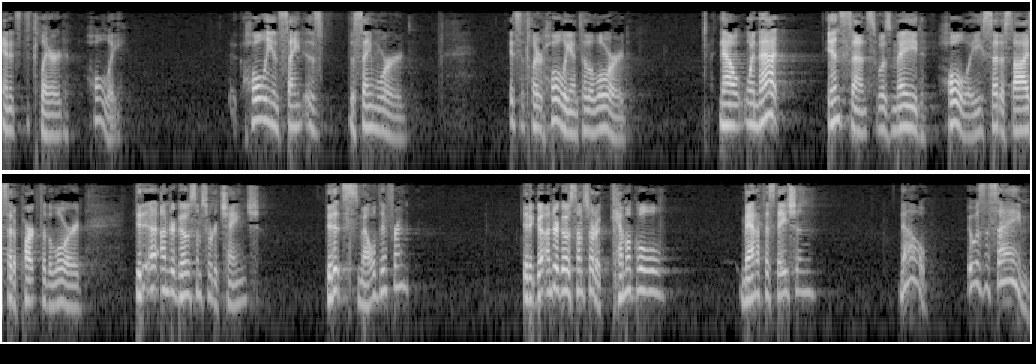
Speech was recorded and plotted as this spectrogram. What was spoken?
And it's declared holy. Holy and saint is the same word. It's declared holy unto the Lord. Now, when that incense was made holy, set aside, set apart for the Lord, did it undergo some sort of change? Did it smell different? Did it undergo some sort of chemical manifestation? No. It was the same.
